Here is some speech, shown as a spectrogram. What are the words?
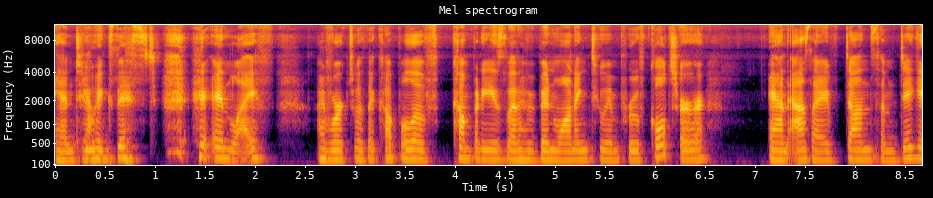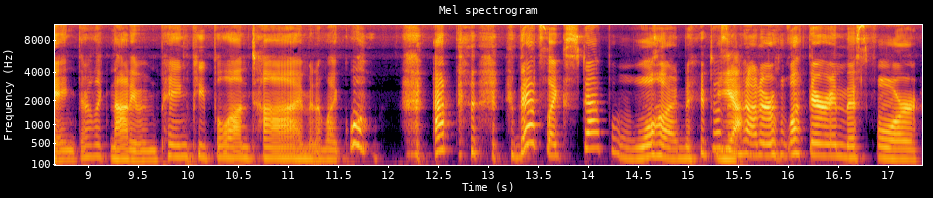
and to Yeah. exist in life. I've worked with a couple of companies that have been wanting to improve culture. And as I've done some digging, they're like not even paying people on time. And I'm like, whoa, at that's like step one. It doesn't Yeah. matter what they're in this for.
